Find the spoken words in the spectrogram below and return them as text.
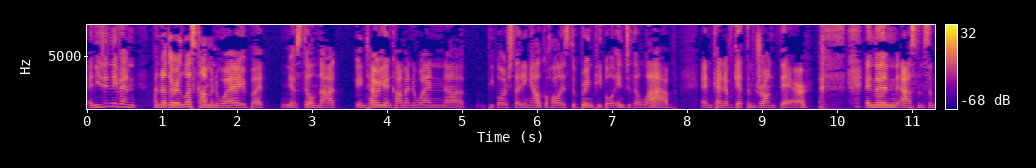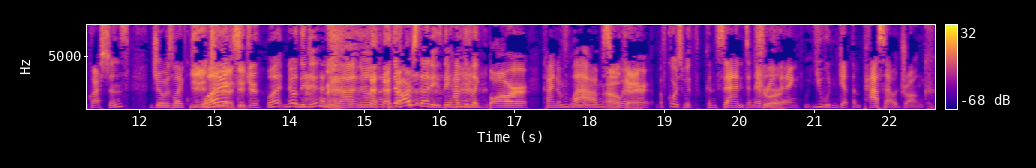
And you didn't even another less common way, but you know, still not entirely uncommon when uh, people are studying alcohol is to bring people into the lab and kind of get them drunk there and then mm-hmm. ask them some questions. Joe is like, You didn't what? do that, did you? What? No, they didn't do that. No, but there are studies. They have these like bar kind of mm-hmm. labs Oh, okay. where, of course, with consent and Sure. everything, you wouldn't get them pass out drunk.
